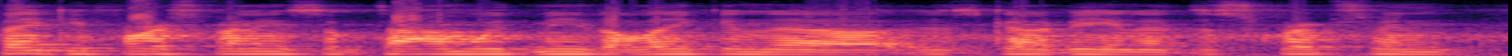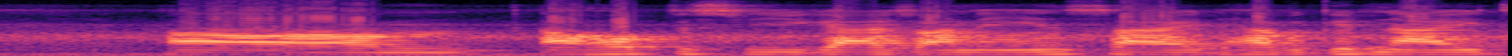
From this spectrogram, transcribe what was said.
thank you for spending some time with me. The link in the, is going to be in the description. Um, I hope to see you guys on the inside. Have a good night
